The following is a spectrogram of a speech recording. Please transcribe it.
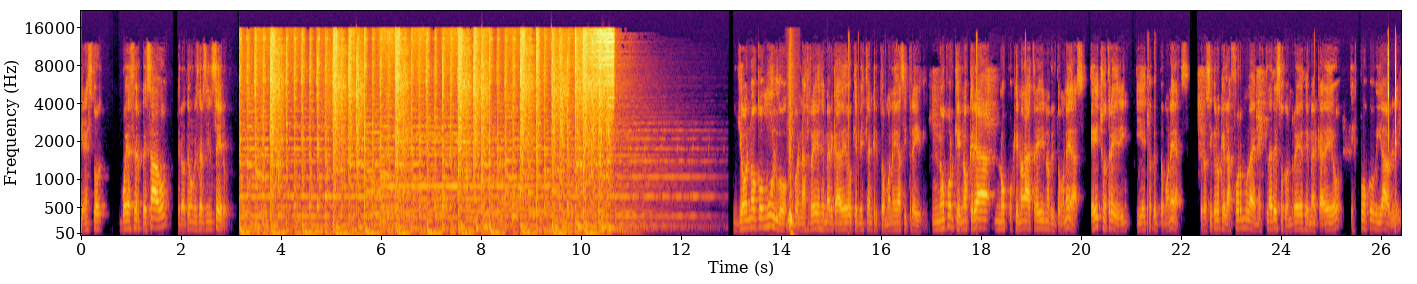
Y en esto voy a ser pesado, pero tengo que ser sincero. Yo no comulgo con las redes de mercadeo que mezclan criptomonedas y trading. No porque no crea, no porque no haga trading o criptomonedas. He hecho trading y he hecho criptomonedas. Pero sí creo que la fórmula de mezclar eso con redes de mercadeo es poco viable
